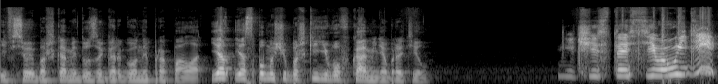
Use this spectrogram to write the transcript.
и все, и башка медузы Гаргоны пропала. Я, я с помощью башки его в камень обратил. Нечистая сила, уйди!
